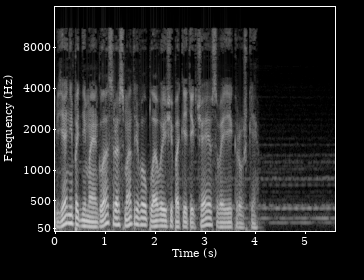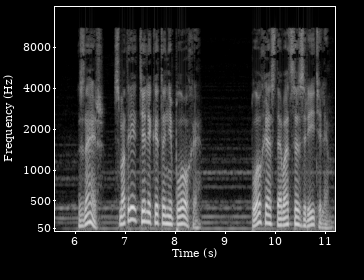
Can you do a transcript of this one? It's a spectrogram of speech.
Я, не поднимая глаз, рассматривал плавающий пакетик чая в своей кружке. Знаешь, смотреть телек – это неплохо. Плохо оставаться зрителем,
